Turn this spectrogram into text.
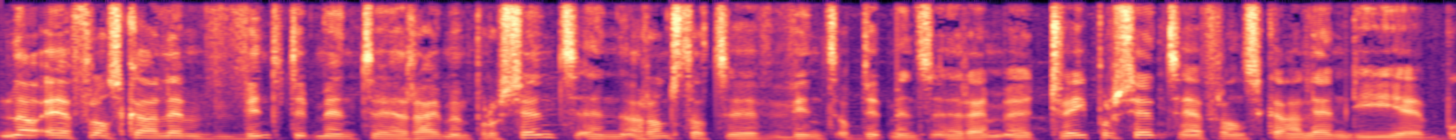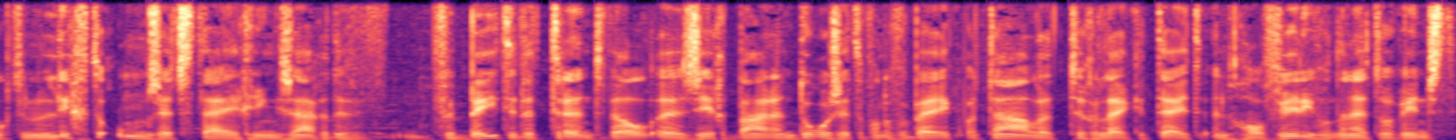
Nou, Air France KLM wint op dit moment uh, ruim een procent. En Randstad uh, wint op dit moment ruim uh, 2 procent. France KLM die boekte een lichte omzetstijging. Zagen de verbeterde trend wel zichtbaar en doorzetten van de voorbije kwartalen. Tegelijkertijd een halvering van de netto-winst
